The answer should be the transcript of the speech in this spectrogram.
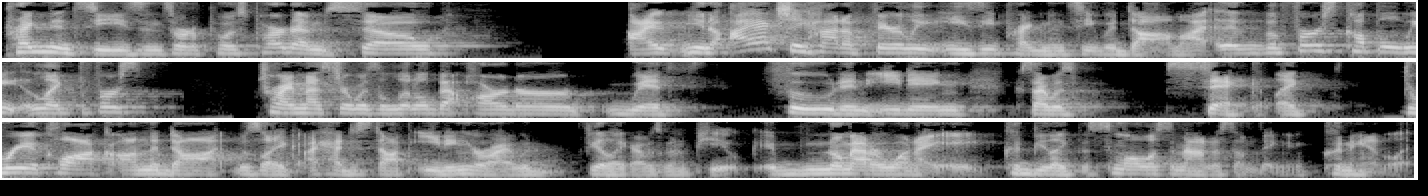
pregnancies and sort of postpartum. So I, you know, I actually had a fairly easy pregnancy with Dom. I, the first couple weeks, like the first trimester was a little bit harder with food and eating because I was sick, like three o'clock on the dot was like I had to stop eating or I would feel like I was going to puke. It, no matter what I ate, could be like the smallest amount of something and couldn't handle it.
